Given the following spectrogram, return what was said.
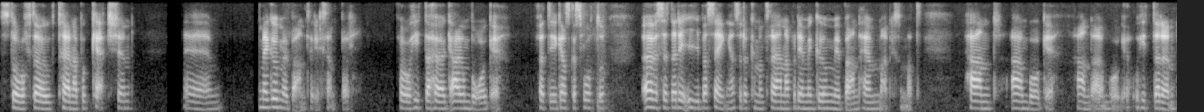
Står ofta och tränar på catchen eh, med gummiband till exempel. För att hitta hög armbåge. För att det är ganska svårt att översätta det i bassängen så då kan man träna på det med gummiband hemma. Liksom att hand, armbåge, hand, armbåge och hitta den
